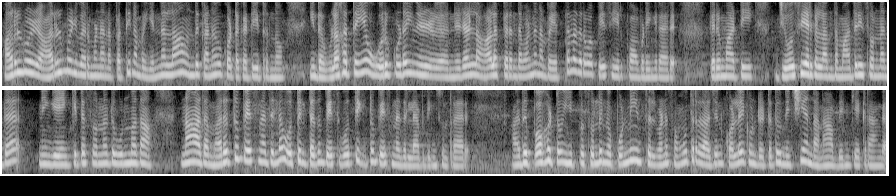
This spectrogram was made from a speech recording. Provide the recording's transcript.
அருள்மொழி அருள்மொழிவர்மனை பத்தி நம்ம என்னெல்லாம் வந்து கனவு கோட்டை கட்டிட்டு இருந்தோம்? இந்த உலகத்தையே ஒரு குடை நிழல்ல ஆள பிறந்தவன்னு நம்ம எத்தனை தடவை பேசியிருக்கோம் அப்படிங்கிறாரு. பெருமாட்டி ஜோசியர்கள் அந்த மாதிரி சொன்னதை நீங்க என்கிட்ட சொன்னது உண்மைதான். நான் அதை மறுத்தும் பேசினதில்லை ஒத்துக்கிட்டதும் பேச ஒத்துக்கிட்டும் பேசினதில்லை அப்படின்னு சொல்றாரு. அது போகட்டும் இப்ப சொல்லுங்க பொன்னியின் செல்வனை சமுத்திரராஜன் கொள்ளை கொண்டுட்டது நிச்சயம் தானா அப்படின்னு கேக்குறாங்க.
